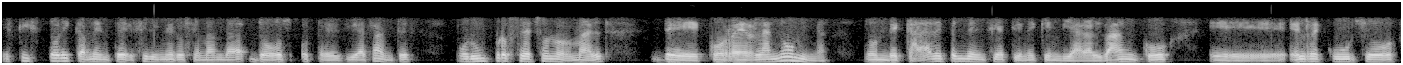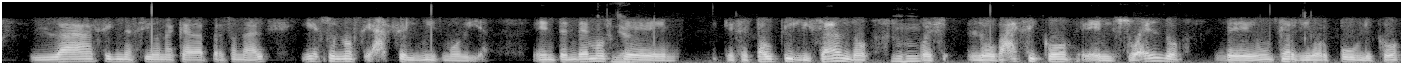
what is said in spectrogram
es que históricamente ese dinero se manda dos o tres días antes por un proceso normal de correr la nómina, donde cada dependencia tiene que enviar al banco eh, el recurso, la asignación a cada personal, y eso no se hace el mismo día. Entendemos que que se está utilizando pues lo básico, el sueldo de un servidor público,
